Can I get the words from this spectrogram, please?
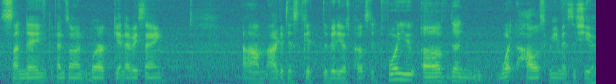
Sunday. Depends on work and everything. Um, I'll get just get the videos posted for you of the what Howl-O-Scream is this year.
